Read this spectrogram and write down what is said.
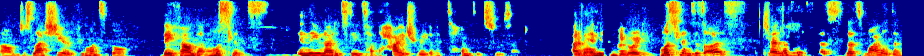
um, just last year, a few months ago, they found that Muslims in the United States have the highest rate of attempted suicide out of wow. any minority. Muslims, it's us. Man, that's, that's that's wild. And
